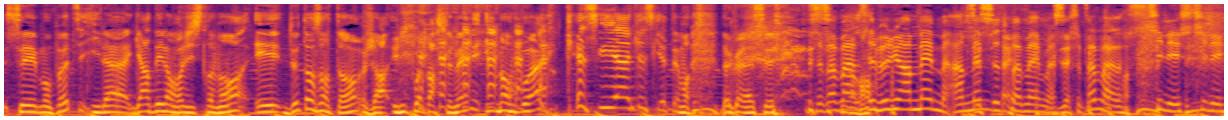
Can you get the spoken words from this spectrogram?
c'est mon pote. Il a gardé l'enregistrement. Et de temps en temps, genre une fois par semaine, il m'envoie Qu'est-ce qu'il y a? Qu'est-ce qu'il y a? Tellement. Donc, voilà, c'est. C'est pas mal, c'est devenu un mème, un mème de ça, toi-même. C'est pas mal, stylé, stylé.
